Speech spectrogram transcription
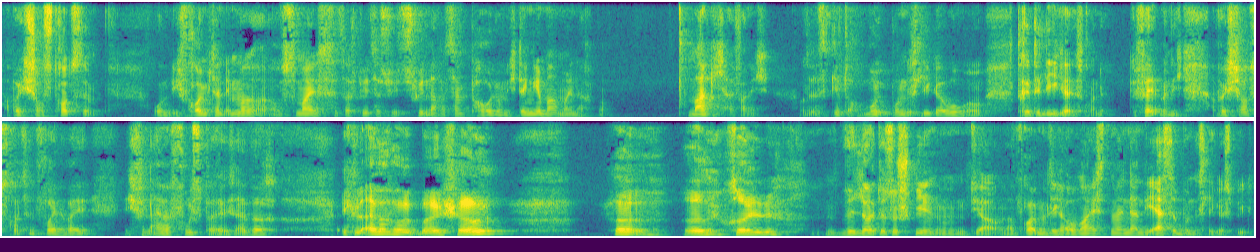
aber ich schaue es trotzdem. Und ich freue mich dann immer aufs meiste, das Spiel, das Spiel, nachher St. Pauli und ich denke immer an meinen Nachbarn. Mag ich einfach nicht. Also es gibt auch Bundesliga, wo dritte Liga ist, Freunde. Gefällt mir nicht. Aber ich schaue es trotzdem, Freunde, weil ich finde einfach, Fußball ist einfach. Ich will einfach mal schauen. Also, Freunde. Will Leute so spielen. Und ja, und dann freut man sich auch am meisten, wenn dann die erste Bundesliga spielt.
